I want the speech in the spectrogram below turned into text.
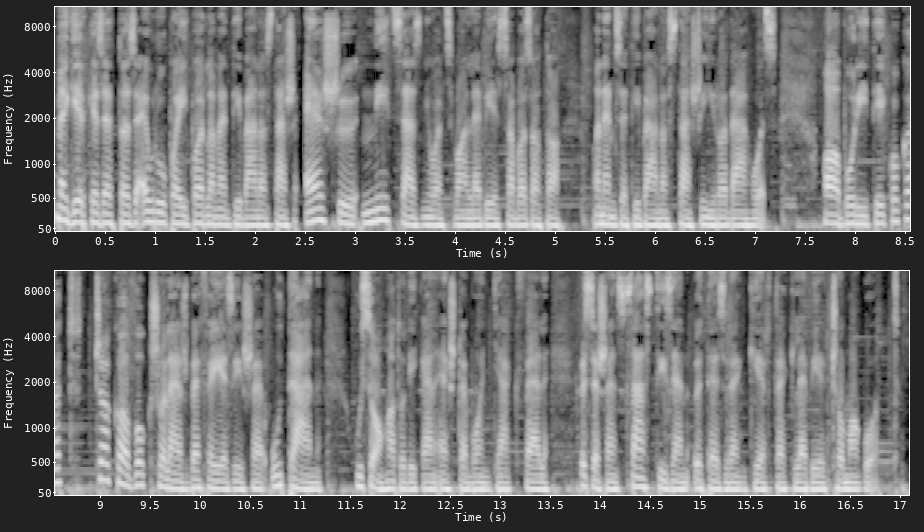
Megérkezett az európai parlamenti választás első 480 levélszavazata a Nemzeti Választási Irodához. A borítékokat csak a voksolás befejezése után 26-án este bontják fel. Összesen 115 ezeren kértek levélcsomagot.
